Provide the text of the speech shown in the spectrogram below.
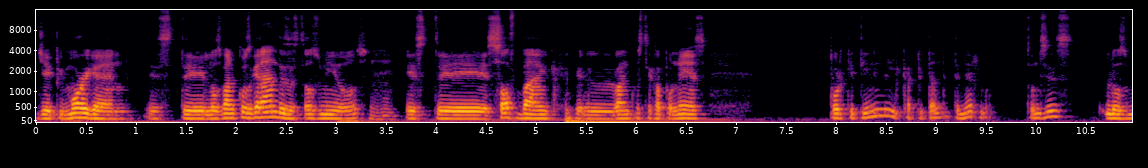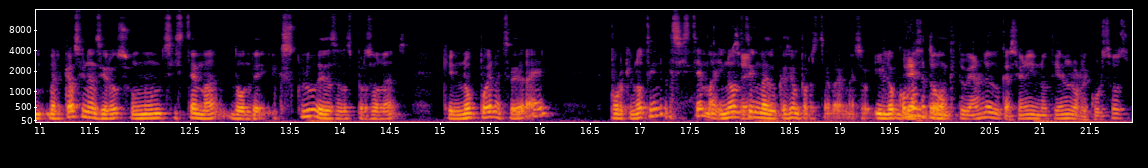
JP Morgan, este, los bancos grandes de Estados Unidos, este, SoftBank, el banco este japonés, porque tienen el capital de tenerlo. Entonces, los mercados financieros son un sistema donde excluyes a las personas que no pueden acceder a él porque no tienen el sistema y no Sí. tienen la educación para estar en eso. Y lo Deja comento, tú, aunque tuvieran la educación y no tienen los recursos,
